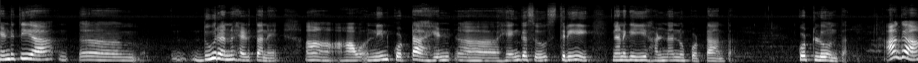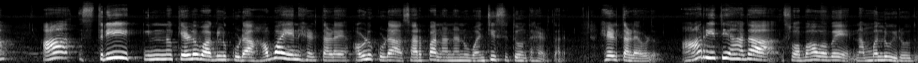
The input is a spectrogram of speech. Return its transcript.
ಹೆಂಡತಿಯ ದೂರನ್ನು ಹೇಳ್ತಾನೆ ನೀನು ಕೊಟ್ಟ ಹೆಣ್ ಹೆಂಗಸು, ಸ್ತ್ರೀ ನನಗೆ ಈ ಹಣ್ಣನ್ನು ಕೊಟ್ಟ ಅಂತ, ಕೊಟ್ಲು ಅಂತ. ಆಗ ಆ ಸ್ತ್ರೀ ಇನ್ನು ಕೇಳುವಾಗಲೂ ಕೂಡ ಹವ್ವ ಏನು ಹೇಳ್ತಾಳೆ ಅವಳು ಕೂಡ ಸರ್ಪ ನನ್ನನ್ನು ವಂಚಿಸಿತು ಅಂತ ಹೇಳ್ತಾರೆ. ಹೇಳ್ತಾಳೆ ಅವಳು. ಆ ರೀತಿಯಾದ ಸ್ವಭಾವವೇ ನಮ್ಮಲ್ಲೂ ಇರೋದು.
